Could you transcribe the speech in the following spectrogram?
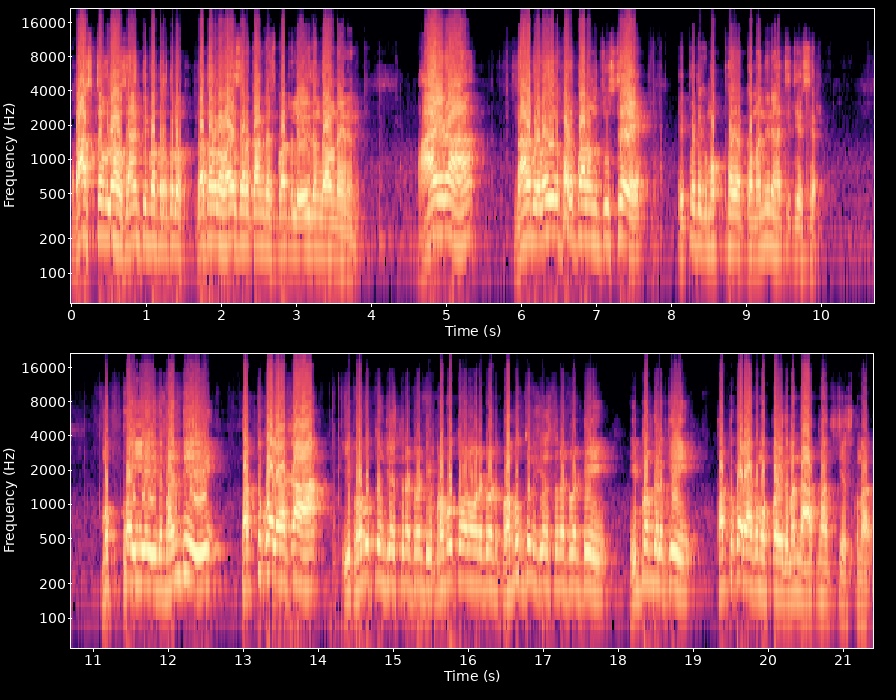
రాష్ట్రంలో శాంతి భద్రతలు గతంలో వైఎస్ఆర్ కాంగ్రెస్ పార్టీలు ఏ విధంగా ఉన్నాయని ఆయన నలభై రోజుల పరిపాలన చూస్తే ఇప్పటికి ముప్పై ఒక్క మందిని హత్య చేశారు. ముప్పై ఐదు మంది తట్టుకోలేక ఈ ప్రభుత్వం చేస్తున్నటువంటి ప్రభుత్వంలో ఉన్నటువంటి ప్రబుద్ధులు చేస్తున్నటువంటి ఇబ్బందులకి తట్టుకోలేక ముప్పై ఐదు మంది ఆత్మహత్య చేసుకున్నారు.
